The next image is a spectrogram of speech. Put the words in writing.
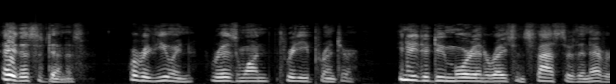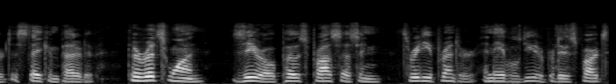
Hey, this is Dennis. We're reviewing Rize One 3D printer. You need to do more iterations faster than ever to stay competitive. The Rize One Zero post-processing 3D printer enables you to produce parts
